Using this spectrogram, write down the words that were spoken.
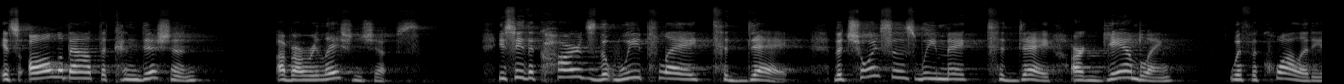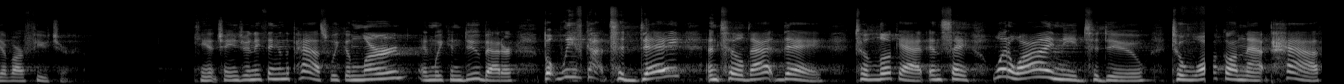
It's all about the condition of our relationships. You see, the cards that we play today, the choices we make today, are gambling with the quality of our future. Can't change anything in the past. We can learn and we can do better. But we've got today until that day to look at and say, what do I need to do to walk on that path?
